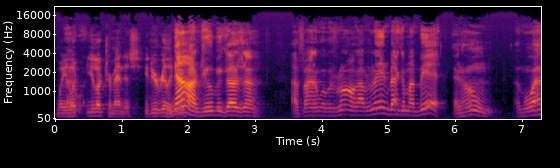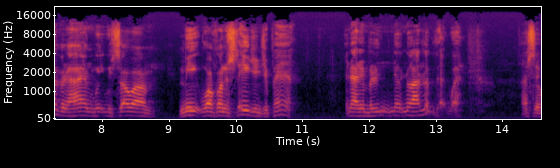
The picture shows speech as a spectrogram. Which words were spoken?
Well, you look you look tremendous. You do really. Now do. I do because uh, I found out what was wrong. I was laying back in my bed at home, my wife and I, and we, we saw um, me walk on the stage in Japan. And I didn't believe, know, know I looked that way. I said,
